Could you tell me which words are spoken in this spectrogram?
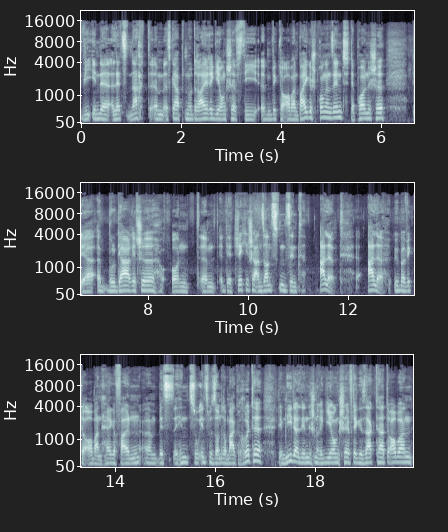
wie in der letzten Nacht. Ähm, es gab nur drei Regierungschefs, die ähm, Viktor Orban beigesprungen sind. Der polnische, der äh, bulgarische und ähm, der tschechische. Ansonsten sind alle, alle über Viktor Orban hergefallen, äh, bis hin zu insbesondere Mark Rütte, dem niederländischen Regierungschef, der gesagt hat, Orban,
